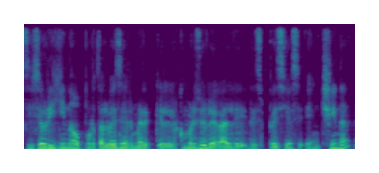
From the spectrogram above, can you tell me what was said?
Si se originó por tal vez el, comercio ilegal de, de especies en China,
